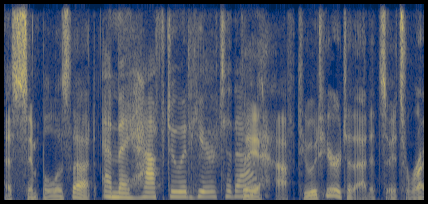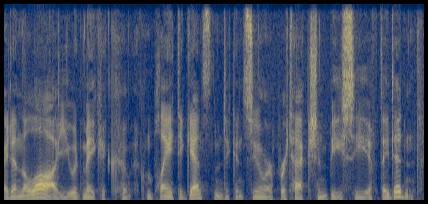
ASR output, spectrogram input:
As simple as that. And they have to adhere to that? They have to adhere to that. It's it's right in the law. You would make a co- complaint against them to Consumer Protection BC if they didn't.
